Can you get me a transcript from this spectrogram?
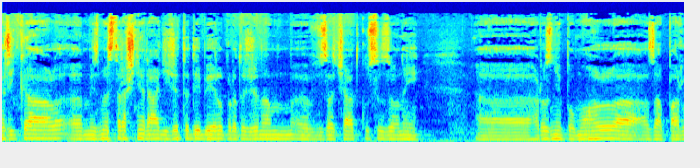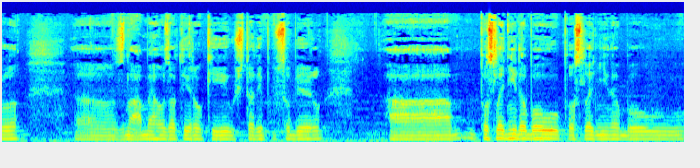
říkal, my jsme strašně rádi, že tady byl, protože nám v začátku sezóny hrozně pomohl a zapadl. Známe ho za ty roky, už tady působil a poslední dobou, poslední dobou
